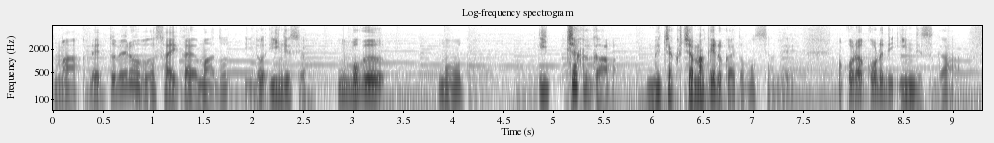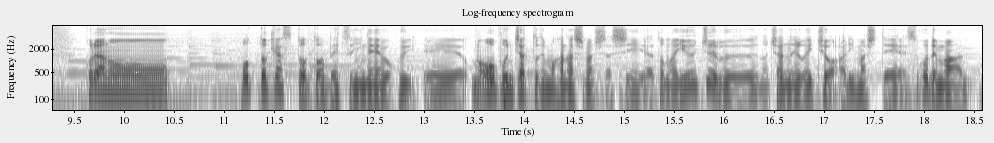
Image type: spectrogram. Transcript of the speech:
まあ、レッドベローブが最下位はまあどどいいんですよ。もう僕、もう1着かめちゃくちゃ負けるかと思ってたんで、まあこれはこれでいいんですが、これあのーポッドキャストとは別にね、僕、えーまあ、オープンチャットでも話しましたし、あとまあ YouTube のチャンネルが一応ありまして、そこでまあ、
